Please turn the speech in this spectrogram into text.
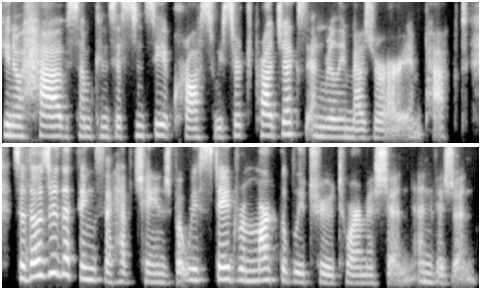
you know, have some consistency across research projects and really measure our impact. So those are the things that have changed, but we've stayed remarkably true to our mission and vision.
